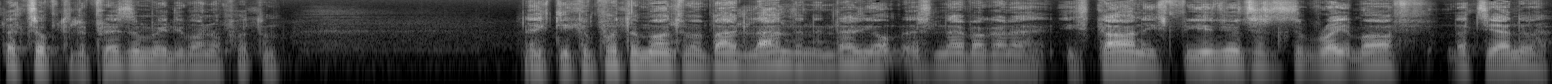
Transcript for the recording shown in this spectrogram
That's up to the prison really want to put them. Like they can put them onto a bad landing and that is never gonna. He's gone. He's you just write him off. That's the end of it.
